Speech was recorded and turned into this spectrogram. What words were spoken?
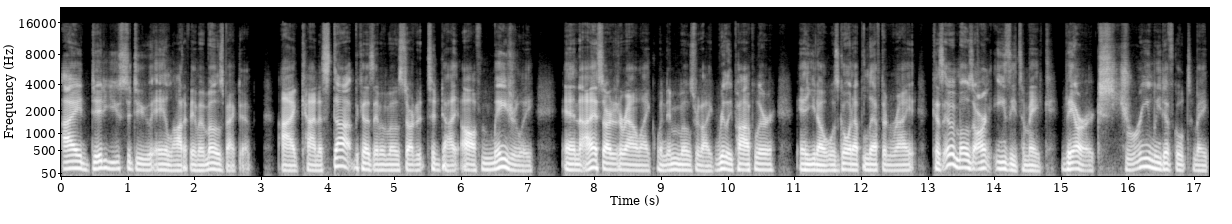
I did used to do a lot of MMOs back then. I kind of stopped because MMOs started to die off majorly. And I started around like when MMOs were like really popular and you know was going up left and right because MMOs aren't easy to make. They are extremely difficult to make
